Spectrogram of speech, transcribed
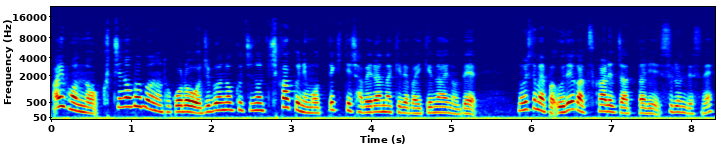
iPhone の口の部分のところを自分の口の近くに持ってきて喋らなければいけないので、どうしてもやっぱ腕が疲れちゃったりするんですね。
